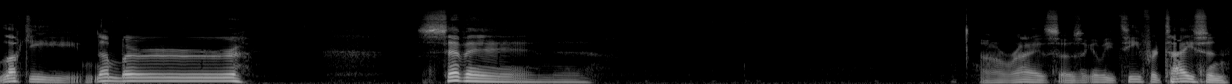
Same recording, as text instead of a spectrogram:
Lucky number seven. All right, so is it going to be T for Tyson?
